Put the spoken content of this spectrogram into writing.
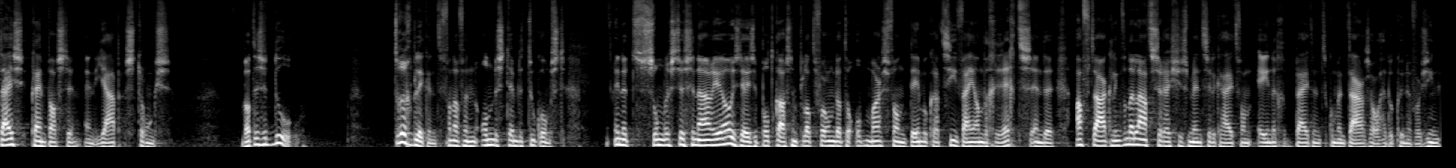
Thijs Kleinpaste en Jaap Stronks. Wat is het doel? Terugblikkend vanaf een onbestemde toekomst. In het somberste scenario is deze podcast een platform dat de opmars van democratievijandig rechts en de aftakeling van de laatste restjes menselijkheid van enig bijtend commentaar zal hebben kunnen voorzien.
